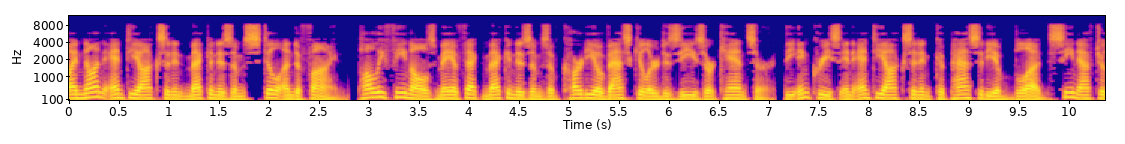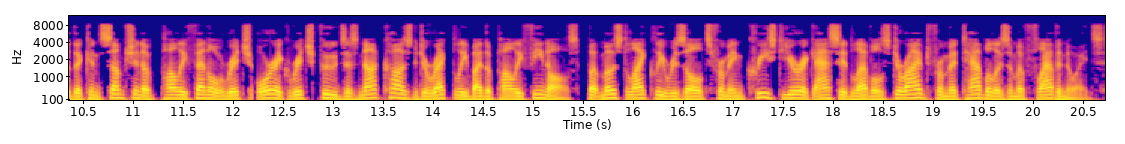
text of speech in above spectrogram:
By non-antioxidant mechanisms still undefined, polyphenols may affect mechanisms of cardiovascular disease or cancer. The increase in antioxidant capacity of blood seen after the consumption of polyphenol-rich (ORAC-rich) foods is not caused directly by the polyphenols, but most likely results from increased uric acid levels derived from metabolism of flavonoids.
